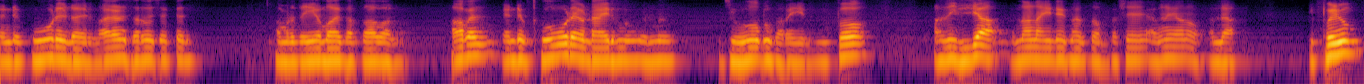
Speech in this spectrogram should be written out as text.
എന്റെ കൂടെ ഉണ്ടായിരുന്നു. ആരാണ് സർവശക്തൻ? നമ്മുടെ ദൈവമായ കർത്താവാണ്. അവൻ എന്റെ കൂടെ ഉണ്ടായിരുന്നു എന്ന് ജോബ് പറയുന്നു. ഇപ്പോൾ അതില്ല എന്നാണ് അതിന്റെ അർത്ഥം. പക്ഷേ അങ്ങനെയാണോ? അല്ല. ഇപ്പോഴും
